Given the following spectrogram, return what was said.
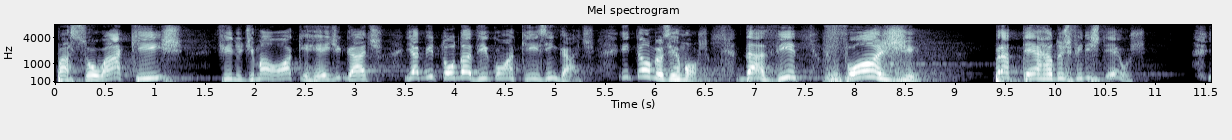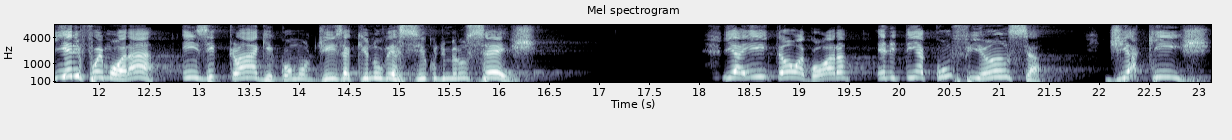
Passou a Aquis, filho de Maoque, rei de Gate, e habitou Davi com Aquis em Gate. Então, meus irmãos, Davi foge para a terra dos filisteus. E ele foi morar em Ziclag, como diz aqui no versículo número 6. E aí, então, agora, ele tem a confiança de Aquis.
